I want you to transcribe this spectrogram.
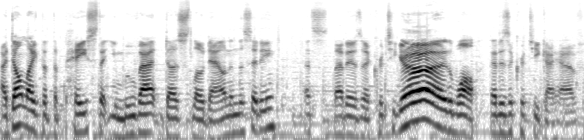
I don't like that the pace that you move at does slow down in the city. That's that is a critique. Ah, the wall. That is a critique I have.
